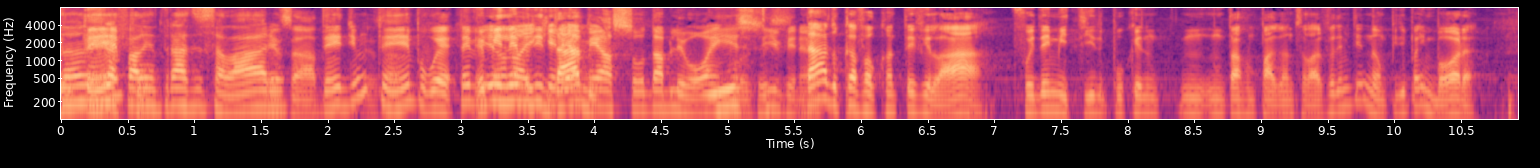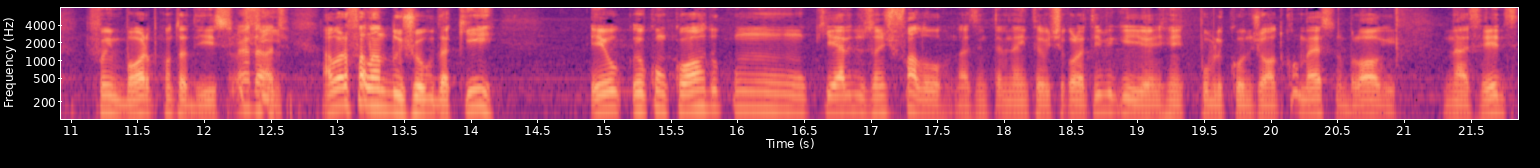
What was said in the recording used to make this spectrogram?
um anos já tempo. fala em entrada de salário. Exato. Tem de um exato. tempo. ué. Teve eu me lembro de que ele dado. ameaçou WO, Isso, inclusive, isso. né? Dado Cavalcante teve lá, foi demitido porque não- não estavam pagando salário. Foi demitido, não, pediu para ir embora. Foi embora por conta disso. Verdade. Enfim, agora falando do jogo daqui, eu, eu concordo com o que Hélio dos Anjos falou nas, na entrevista coletiva que a gente publicou no Jornal do Comércio, no blog, nas redes,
